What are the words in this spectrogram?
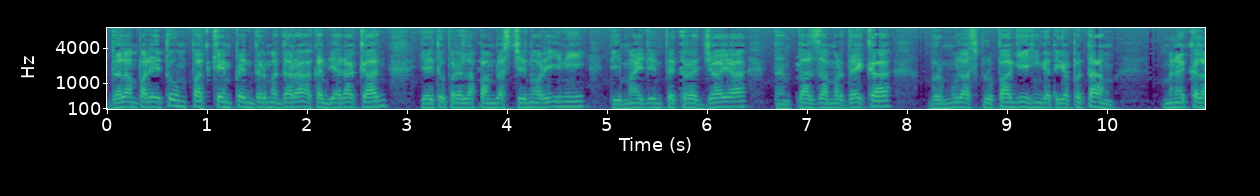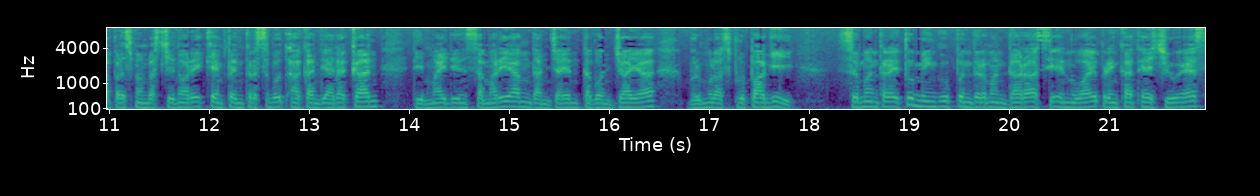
Dalam pada itu, empat kempen derma darah akan diadakan iaitu pada 18 Januari ini di Maidin Petra Jaya dan Plaza Merdeka bermula 10 pagi hingga 3 petang. Manakala pada 19 Januari, kempen tersebut akan diadakan di Maidin Samariang dan Jayan Tabon Jaya bermula 10 pagi. Sementara itu, Minggu Penderaman Darah CNY peringkat HUS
